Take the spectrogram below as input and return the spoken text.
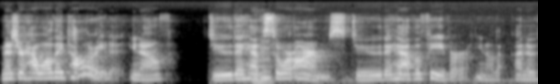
measure how well they tolerate it. You know, do they have mm-hmm. sore arms? Do they have a fever? You know, that kind of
